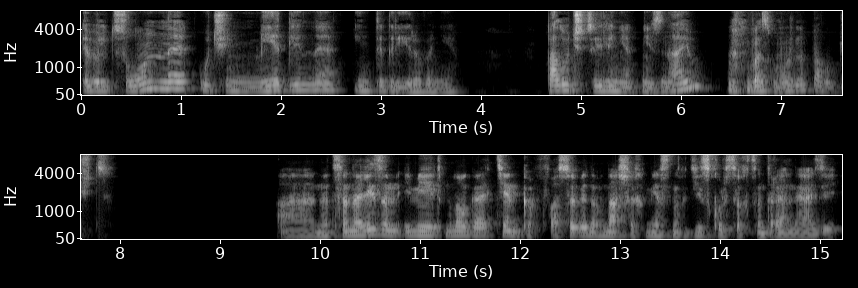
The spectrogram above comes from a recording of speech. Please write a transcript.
эволюционное, очень медленное интегрирование. Получится или нет, не знаю. Возможно, получится. А национализм имеет много оттенков, особенно в наших местных дискурсах Центральной Азии.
